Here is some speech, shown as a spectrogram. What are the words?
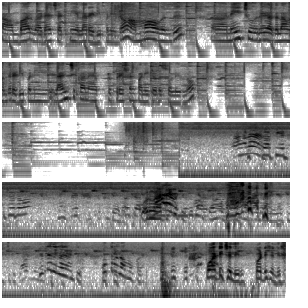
sambar vada chutney எல்லாம் ரெடி பண்ணிட்டோம். அம்மாவை வந்து நெய்ச்சோறு அதெல்லாம் வந்து ரெடி பண்ணி லஞ்சுக்கான ப்ரிப்ரேஷன் பண்ணிட்டு வர சொல்லியிருந்தோம். காப்பி எடுத்துட்டு வரவா ஒரு போட்டி சொல்லிடு போட்டி சொல்லிடு.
